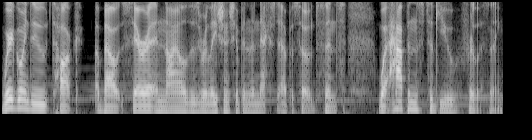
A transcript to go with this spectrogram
We're going to talk about Sarah and Nyles' relationship in the next episode, since what happens to you for listening.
